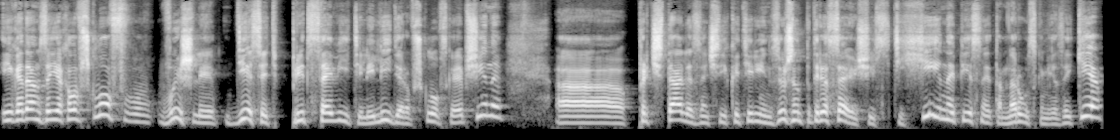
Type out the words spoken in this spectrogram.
И когда он заехал в Шклов, вышли 10 представителей, лидеров шкловской общины, э, прочитали, значит, Екатерине совершенно потрясающие стихи, написанные там на русском языке,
